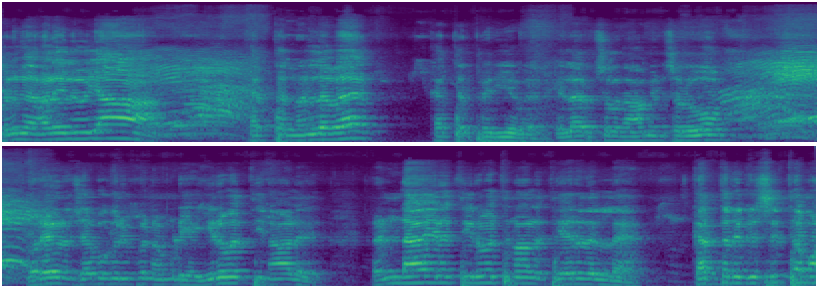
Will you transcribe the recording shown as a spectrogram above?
சொல்லுங்க ஹலைலூயா கர்த்தர் நல்லவர் கர்த்தர் பெரியவர். எல்லாரும் சொல்லுங்க ஆமென் சொல்லுவோம். ஒரே ஒரு ஜெப குறிப்பு நம்முடைய இருபத்தி நாலு. ரெண்டாயிரத்தி இருபத்தி நாலு தேர்தல்ல கர்த்தருக்கு சித்தமா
